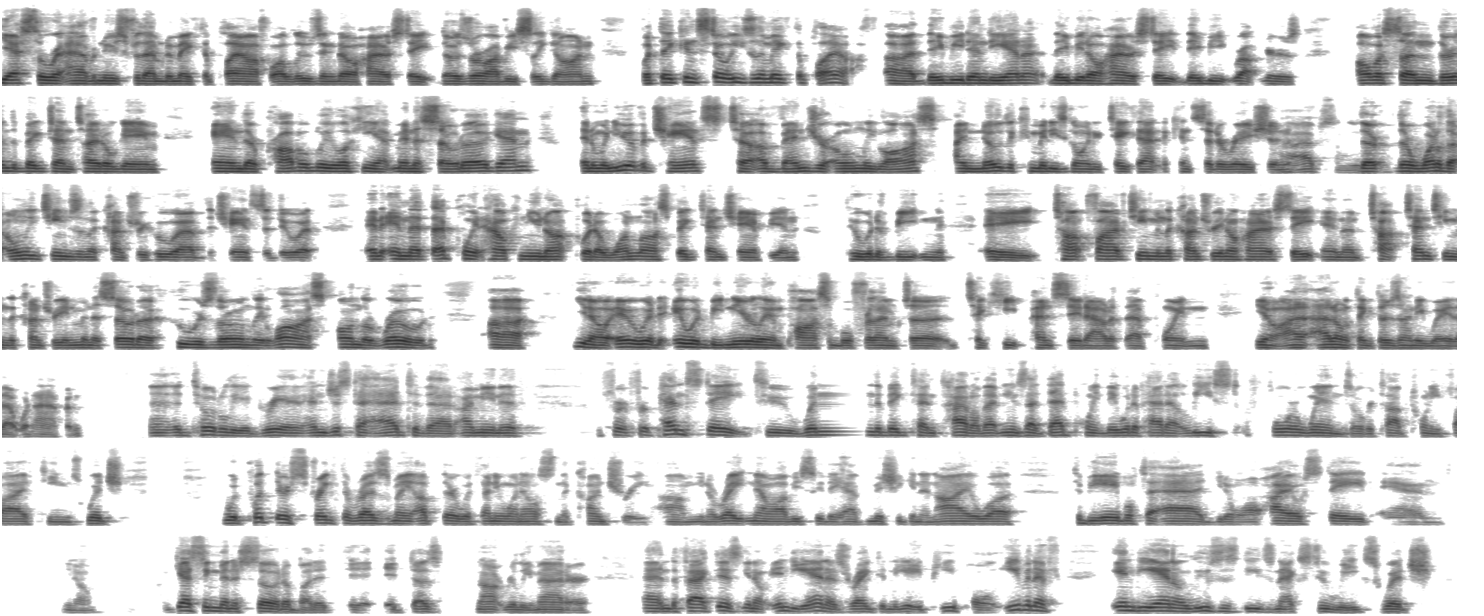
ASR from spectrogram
yes, there were avenues for them to make the playoff while losing to Ohio State. Those are obviously gone, but they can still easily make the playoff. Uh, they beat Indiana, they beat Ohio State, they beat Rutgers. All of a sudden, they're in the Big Ten title game, and they're probably looking at Minnesota again. And when you have a chance to avenge your only loss, I know the committee's going to take that into consideration. Oh, absolutely. They're, they're one of the only teams in the country who have the chance to do it. And, and at that point, how can you not put a one loss Big Ten champion who would have beaten a top five team in the country in Ohio State and a top 10 team in the country in Minnesota, who was their only loss on the road. Uh, you know, it would it would be nearly impossible for them to to keep Penn State out at that point. And you know, I, I don't think there's any way that would happen. I totally agree. And just to add to that, I mean, if for, for Penn State to win the Big Ten title, that means at that point they would have had at least four wins over top 25 teams, which would put their strength of resume up there with anyone else in the country. Um, you know, right now, obviously, they have Michigan and Iowa to be able to add, you know, Ohio State and, you know, I'm guessing Minnesota, but it, it, it does not really matter. And the fact is, you know, Indiana is ranked in the AP poll. Even if Indiana loses these next two weeks, which,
